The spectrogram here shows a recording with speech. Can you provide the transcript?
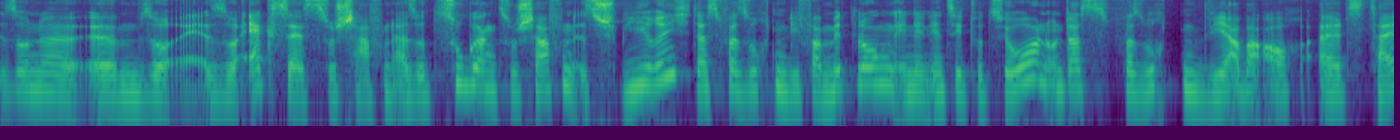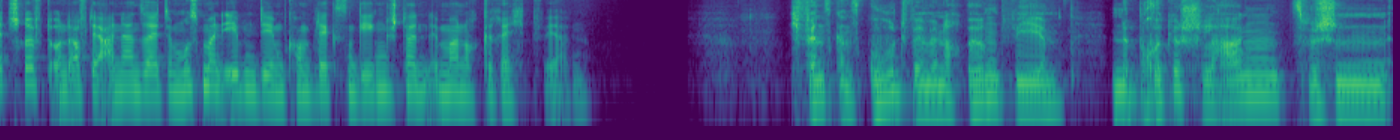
so eine ähm, so, äh, so Access zu schaffen, also Zugang zu schaffen, ist schwierig. Das versuchten die Vermittlungen in den Institutionen und das versuchten wir aber auch als Zeitschrift. Und auf der anderen Seite muss man eben dem komplexen Gegenstand immer noch gerecht werden. Ich fände es ganz gut, wenn wir noch irgendwie eine Brücke schlagen zwischen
